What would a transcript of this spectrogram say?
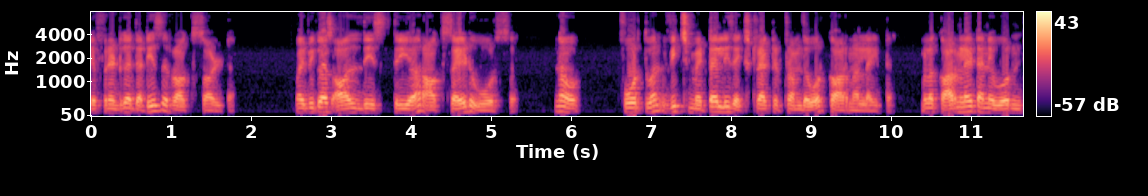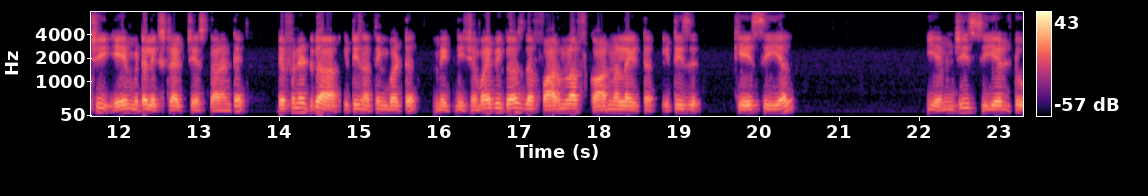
డిఫరెంట్గా that is rock salt why because all these three are oxide ores now fourth one which metal is extracted from the ore carnallite carnallite లైట్ అనే ఓర్ నుంచి ఏ మెటల్ ఎక్స్ట్రాక్ట్ చేస్తారంటే డెఫినెట్గా it is nothing but magnesium why because the formula of carnallite it is KCL MGCL two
